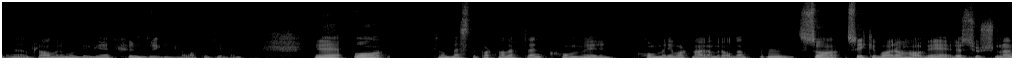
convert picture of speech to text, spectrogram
eh, planer om å bygge 100 gigawatt i tillegg. Eh, og sant, mesteparten av dette kommer, kommer i vårt nærområde. mm. Så, så ikke bare har vi ressursene,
